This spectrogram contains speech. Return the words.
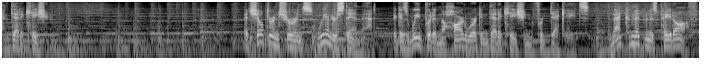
and dedication. At Shelter Insurance, we understand that because we put in the hard work and dedication for decades. And that commitment is paid off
